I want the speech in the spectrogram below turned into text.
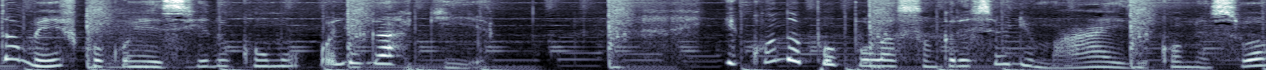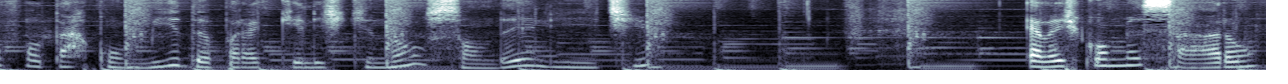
Também ficou conhecido como oligarquia. E quando a população cresceu demais e começou a faltar comida para aqueles que não são da elite, elas começaram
